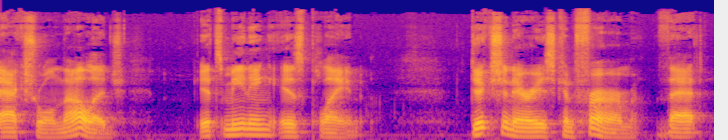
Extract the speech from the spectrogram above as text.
actual knowledge, its meaning is plain. Dictionaries confirm that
